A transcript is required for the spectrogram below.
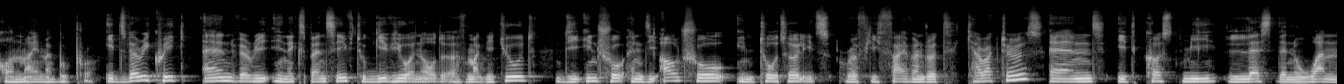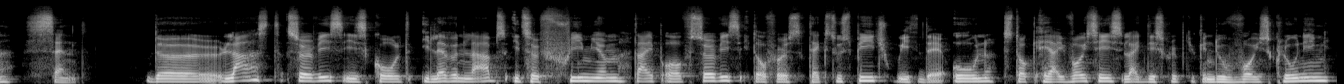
on my MacBook Pro. It's very quick and very inexpensive to give you an order of magnitude. The intro and the outro in total, it's roughly 500 characters and it cost me less than one cent. The last service is called ElevenLabs. It's a freemium type of service. It offers text to speech with their own stock AI voices. Like Descript, you can do voice cloning.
